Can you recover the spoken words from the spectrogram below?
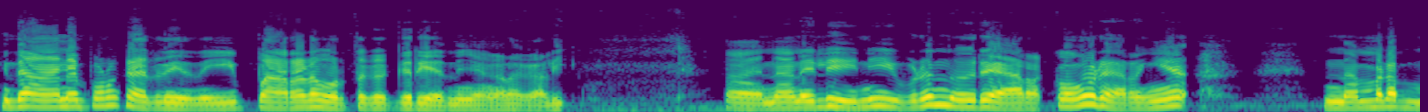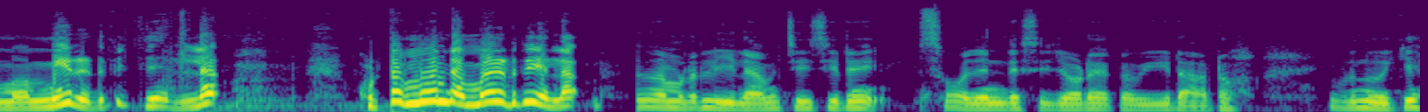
ഇത് ആനപ്പുറം കരുതിയിരുന്നു ഈ പാറയുടെ പുറത്തൊക്കെ കയറിയായിരുന്നു ഞങ്ങളുടെ കളി. ആ എന്നാണേലും ഇനി ഇവിടെ നിന്ന് ഒരു ഇറക്കം കൂടെ ഇറങ്ങിയ നമ്മുടെ മമ്മിയുടെ അടുത്ത് ചെല്ലാം. കുട്ടമ്മൂന്റെ അമ്മ എഴുതിയല്ല ഇത് നമ്മുടെ ലീലാമ്മ ചേച്ചിയുടെയും സോജന്റെ സിജോടെയൊക്കെ വീടാട്ടോ. ഇവിടെ നോക്കിയേ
